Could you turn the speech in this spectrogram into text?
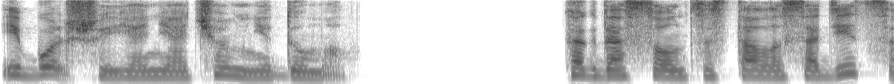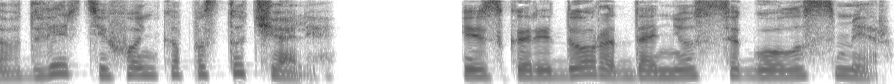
и больше я ни о чем не думал. Когда солнце стало садиться, в дверь тихонько постучали. Из коридора донесся голос Мер.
